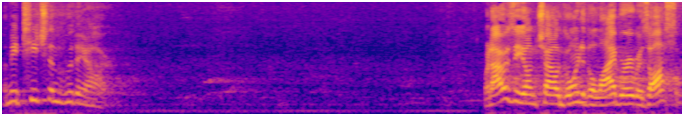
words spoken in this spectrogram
Let me teach them who they are. When I was a young child, going to the library was awesome.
